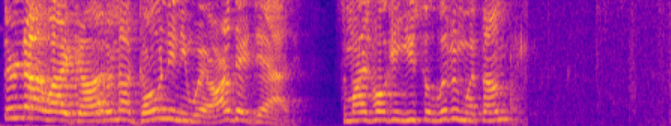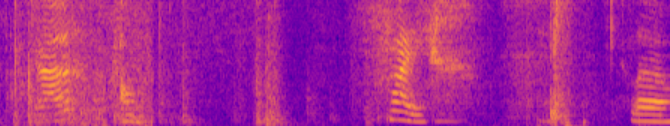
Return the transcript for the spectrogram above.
They're not like us. They're not going anywhere, are they, Dad? So might as well get used to living with them. Dad? Oh. Hi. Hello.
